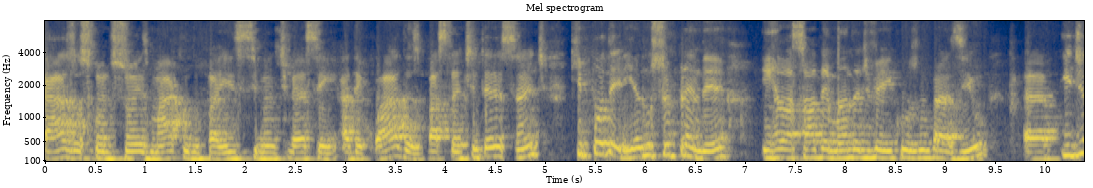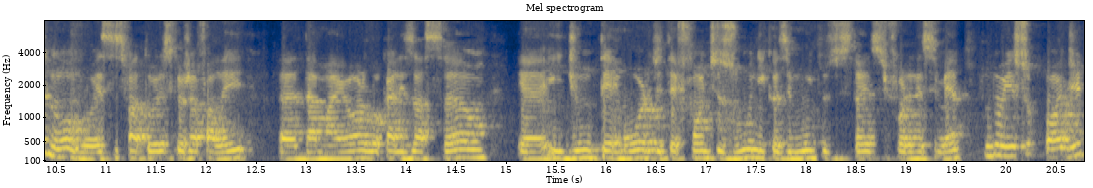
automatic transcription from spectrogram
caso as condições macro do país se mantivessem adequadas, bastante interessante, que poderia nos surpreender em relação à demanda de veículos no Brasil, Uh, e, de novo, esses fatores que eu já falei, uh, da maior localização uh, e de um temor de ter fontes únicas e muito distantes de fornecimento, tudo isso pode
